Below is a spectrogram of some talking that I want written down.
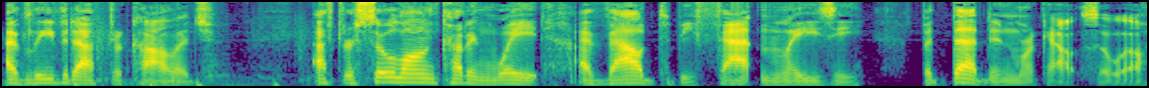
I'd leave it after college. After so long cutting weight, I vowed to be fat and lazy, but that didn't work out so well.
